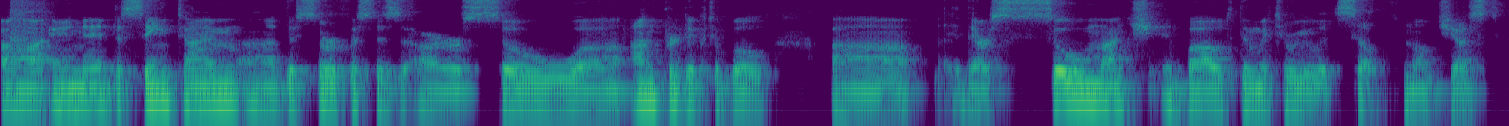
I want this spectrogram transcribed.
Uh, and at the same time, uh, the surfaces are so uh, unpredictable. Uh, there's so much about the material itself, not just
